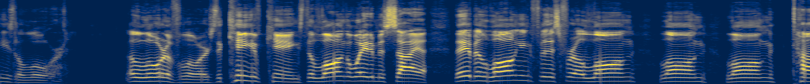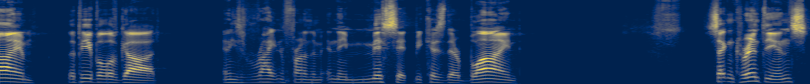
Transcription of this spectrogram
He's the Lord, the Lord of Lords, the King of Kings, the long awaited Messiah. They have been longing for this for a long, long, long time, the people of God. And He's right in front of them, and they miss it because they're blind. Second Corinthians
